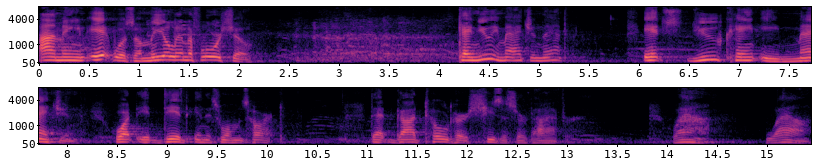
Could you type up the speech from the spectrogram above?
I mean, it was a meal in a floor show. Can you imagine that? It's, you can't imagine what it did in this woman's heart that God told her she's a survivor. Wow. Wow.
